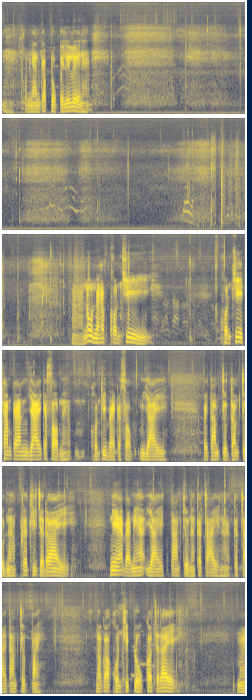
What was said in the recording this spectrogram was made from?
อืมคนงานก็ปลูกไปเรื่อย ๆ นะครับ นู่นนะครับ คนที่ คนที่ทำการยายกระสอบนะครับ คนที่แบกกระสอบยายไปตามจุดตามจุดนะครับเพื่อที่จะได้เนี่ยแบบนี้ฮะยายตามจุดนะกระจายนะฮะกระจายตามจุดไป แล้วก็คนที่ปลูกก็จะได้มา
